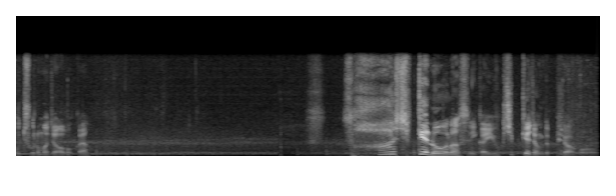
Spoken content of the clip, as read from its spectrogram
우측으로 먼저 가볼까요? 40개 넣어놨으니까 60개 정도 필요하고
